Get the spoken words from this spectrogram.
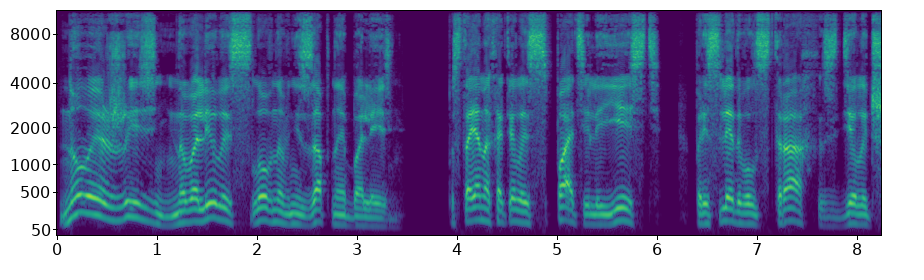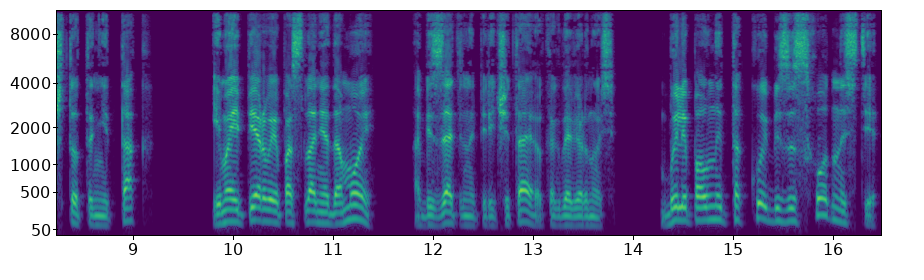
Новая жизнь навалилась, словно внезапная болезнь. Постоянно хотелось спать или есть, преследовал страх сделать что-то не так. И мои первые послания домой обязательно перечитаю, когда вернусь, были полны такой безысходности,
